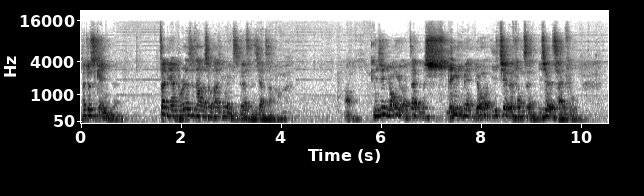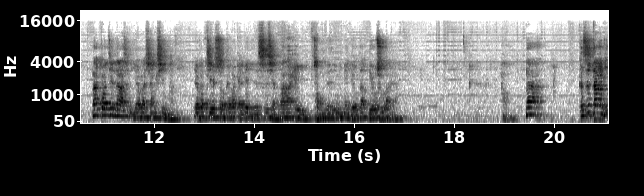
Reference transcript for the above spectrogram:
他就是给你的。在你还不认识他的时候，他已经为你死在十字架上。啊，你已经拥有了，在你的灵里面拥有一切的丰盛，一切的财富。那关键当然是你要不要相信呢？要不要接受？要不要改变你的思想，让它可以从你的灵里面流到流出来啊？好那，可是当你，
